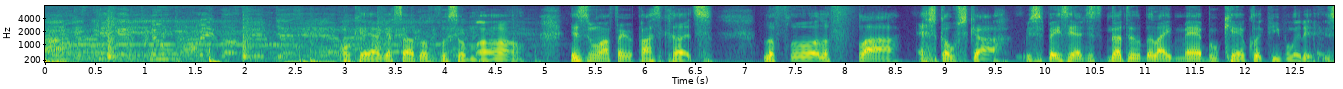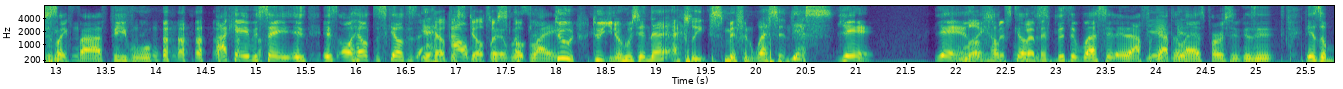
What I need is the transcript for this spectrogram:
I'm just kicking new flavor in your ear. Okay, I guess I'll go for some. Uh, this is one of my favorite posse cuts. La Fleur, La Fla, Ska, which is basically just nothing but like mad boot camp click people in it. It's just like five people. I can't even say it, it's all Heltah Skeltah. yeah Heltah Skeltah It was Oh, like, dude dude you know who's in that actually Smif-N-Wessun yes, yeah, yeah. It's Love like Helter Smith and Skelter, Wesson. Smif-N-Wessun, and I forgot the Yeah. last person because there's a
